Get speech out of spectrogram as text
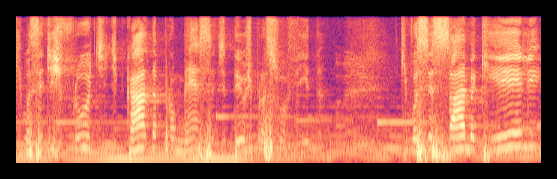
Que você desfrute de cada promessa de Deus para a sua vida. Que você saiba que Ele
